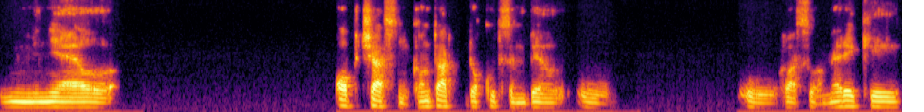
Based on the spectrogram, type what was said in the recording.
měl občasný kontakt, dokud jsem byl u, u Hlasu Ameriky,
